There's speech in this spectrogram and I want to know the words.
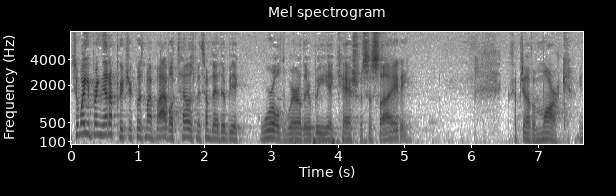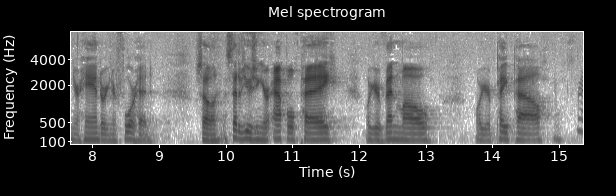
So why you bring that up, preacher? Because my Bible tells me someday there'll be a world where there'll be a cashless society. Except you have a mark in your hand or in your forehead. So instead of using your Apple Pay or your Venmo or your PayPal.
